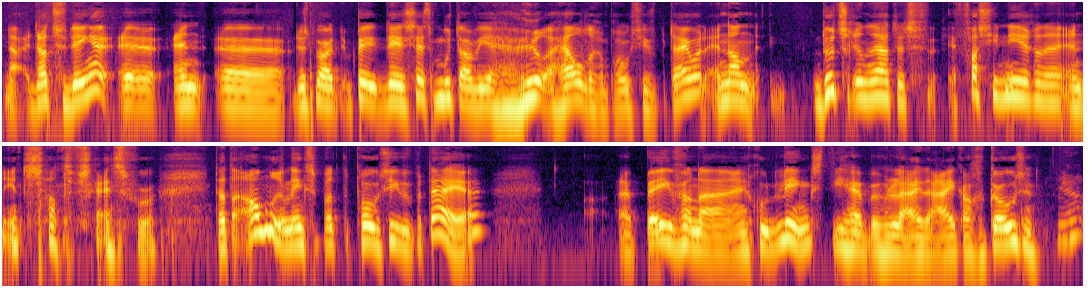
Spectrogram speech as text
Nou, dat soort dingen. en, dus maar D66 moet dan weer heel helder een progressieve partij worden. En dan doet zich inderdaad het fascinerende en interessante verschijnsel voor dat de andere linkse progressieve partijen, PvdA en GroenLinks, die hebben hun leider eigenlijk al gekozen. Ja.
